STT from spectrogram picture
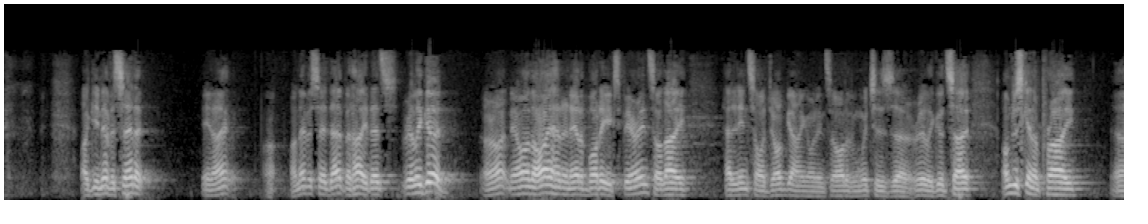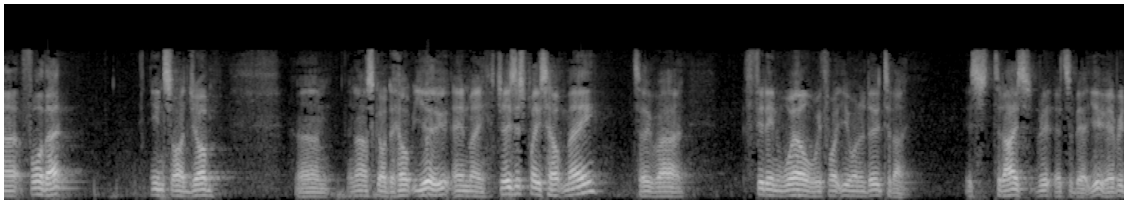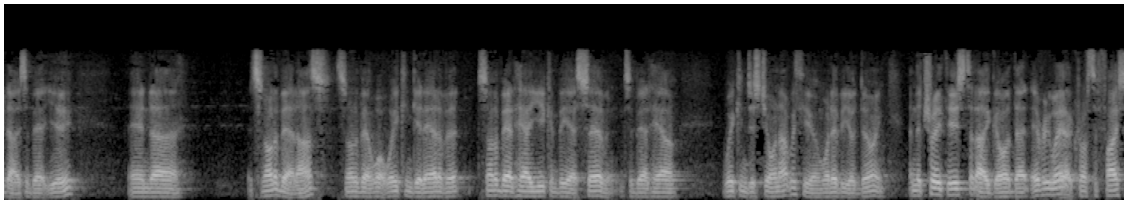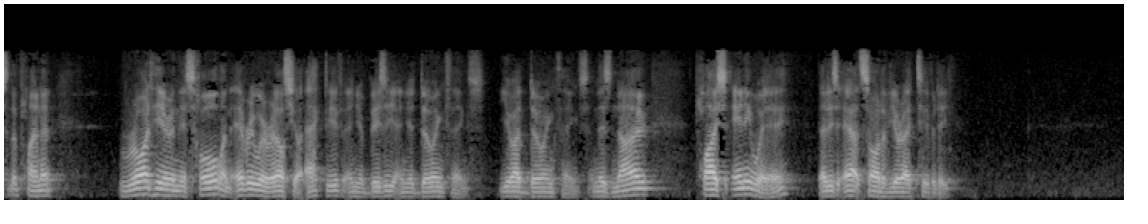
like you never said it. You know, I, I never said that, but hey, that's really good. All right. Now either I had an out of body experience or they had an inside job going on inside of him, which is uh, really good. So I'm just going to pray uh, for that inside job um, and ask God to help you and me. Jesus, please help me to uh, fit in well with what you want to do today. It's today's it's about you. Every day is about you, and uh, it's not about us. It's not about what we can get out of it. It's not about how you can be our servant. It's about how we can just join up with you in whatever you're doing. And the truth is today, God, that everywhere across the face of the planet, right here in this hall and everywhere else, you're active and you're busy and you're doing things. You are doing things, and there's no place anywhere that is outside of your activity.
